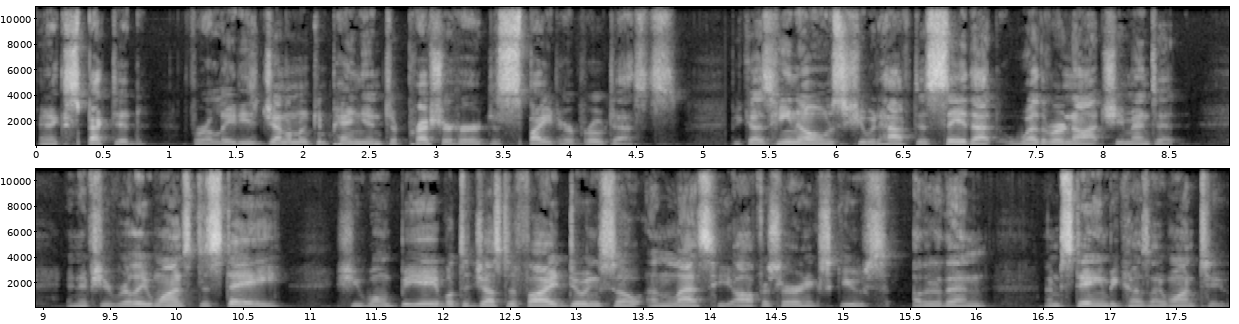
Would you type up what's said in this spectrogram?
and expected for a lady's gentleman companion to pressure her despite her protests, because he knows she would have to say that whether or not she meant it. And if she really wants to stay, she won't be able to justify doing so unless he offers her an excuse other than, I'm staying because I want to.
